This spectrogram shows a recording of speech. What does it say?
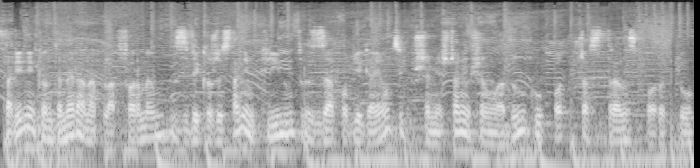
Should Wstawienie kontenera na platformę z wykorzystaniem klinów zapobiegających przemieszczaniu się ładunku podczas transportu.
